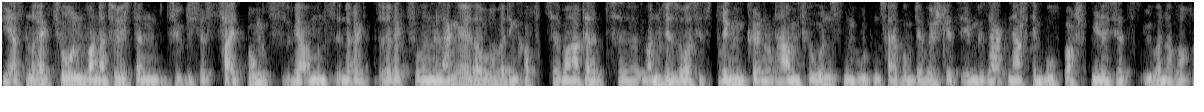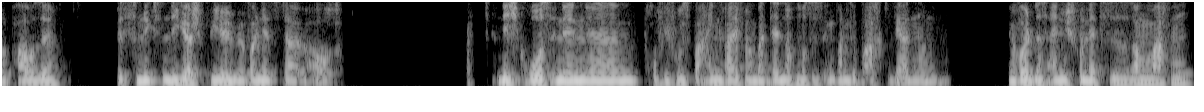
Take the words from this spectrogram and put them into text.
die ersten Reaktionen waren natürlich dann bezüglich des Zeitpunkts. Wir haben uns in der Redaktion lange darüber den Kopf zermartert, äh, wann wir sowas jetzt bringen können und haben für uns einen guten Zeitpunkt erwischt. Jetzt eben gesagt, nach dem Buchbachspiel ist jetzt über eine Woche Pause bis zum nächsten Ligaspiel. Wir wollen jetzt da auch nicht groß in den äh, Profifußball eingreifen, aber dennoch muss es irgendwann gebracht werden. Und wir wollten das eigentlich schon letzte Saison machen.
